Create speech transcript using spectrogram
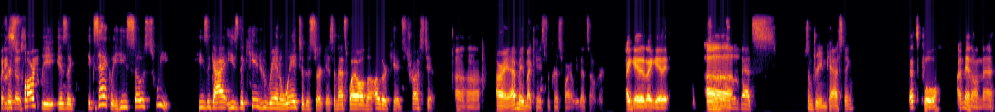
But he's Chris so sweet. Farley is a exactly. He's so sweet. He's a guy. He's the kid who ran away to the circus, and that's why all the other kids trust him. Uh huh. All right, I've made my case for Chris Farley. That's over. I get it. I get it. So Uh, that's some dream casting. that's cool. I'm in on that.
